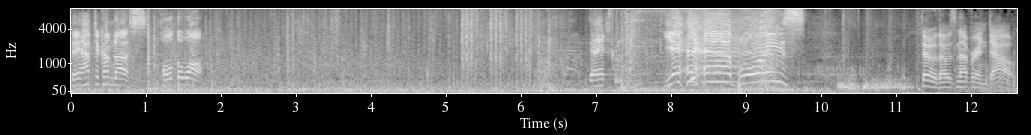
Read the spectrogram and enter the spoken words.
They have to come to us. Hold the wall. Dead. Yeah, boys! Dude, that was never in doubt.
